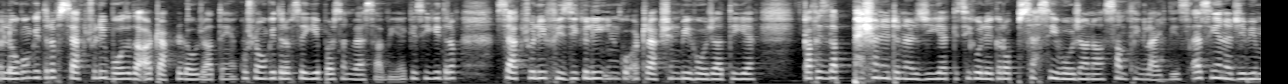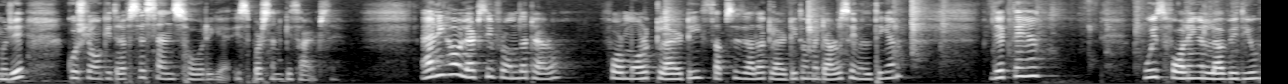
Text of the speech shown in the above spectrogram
लोगों की तरफ़ सेक्चुअली बहुत ज़्यादा अट्रैक्टेड हो जाते हैं। कुछ लोगों की तरफ़ से ये पर्सन वैसा भी है। किसी की तरफ़ सेक्चुअली फिजिकली इनको अट्रैक्शन भी हो जाती है। काफ़ी ज़्यादा पैशनेट एनर्जी है। किसी को लेकर ऑब्सेसिव हो जाना समथिंग लाइक दिस ऐसी एनर्जी भी मुझे कुछ लोगों की तरफ़ से सेंस हो रही है इस पर्सन की साइड से। Anyhow let's see from the tarot for more clarity सबसे ज़्यादा क्लैरिटी तो हमें टैरो से मिलती है ना। देखते हैं। Who is following in love with you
